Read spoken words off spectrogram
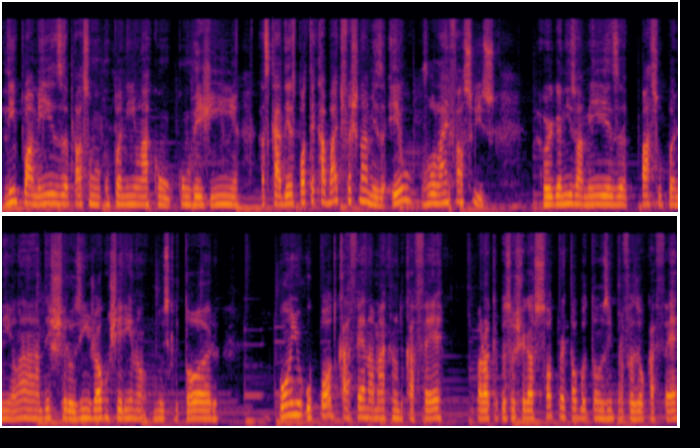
limpo a mesa, passo um, um, paninho lá com, com vejinha, as cadeiras, pode ter acabado de fechar na mesa. Eu vou lá e faço isso organizo a mesa, passo o paninho lá, deixo cheirosinho, jogo um cheirinho no, no escritório, ponho o pó do café na máquina do café, hora que a pessoa chegar só apertar o botãozinho para fazer o café,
